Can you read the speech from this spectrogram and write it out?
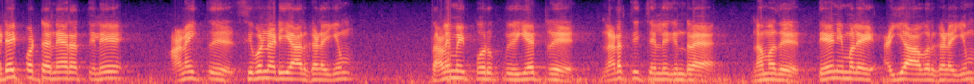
இடைப்பட்ட நேரத்திலே அனைத்து சிவனடியார்களையும் தலைமை பொறுப்பு ஏற்று நடத்தி செல்லுகின்ற நமது தேனிமலை ஐயா அவர்களையும்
